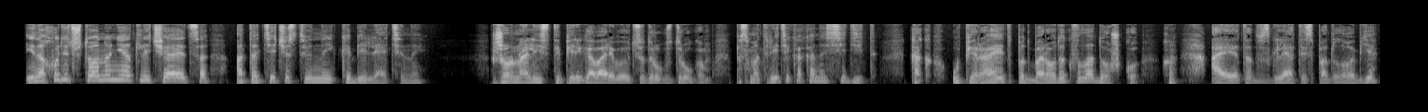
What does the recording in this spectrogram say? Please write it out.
и находит, что оно не отличается от отечественной кабелятины. Журналисты переговариваются друг с другом. Посмотрите, как она сидит, как упирает подбородок в ладошку. А этот взгляд из-под лобья,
